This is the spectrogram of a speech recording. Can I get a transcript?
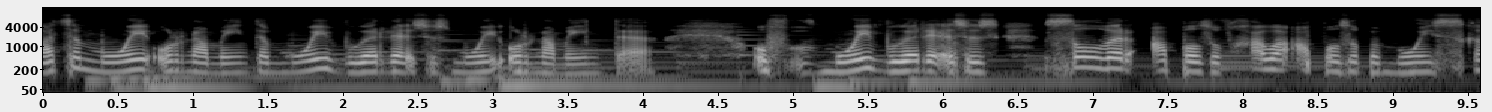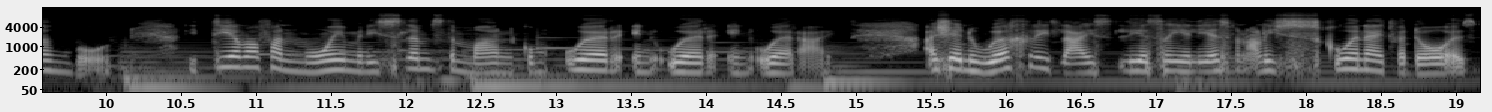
wat se mooi ornamente, mooi woorde is soos mooi ornamente of mooi woorde is soos silwer appels of goue appels op 'n mooi skingbord. Die tema van mooi met die slimste man kom oor en oor en oor uit. As jy in Hooglied lees, lees sal jy lees van al die skoonheid wat daar is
